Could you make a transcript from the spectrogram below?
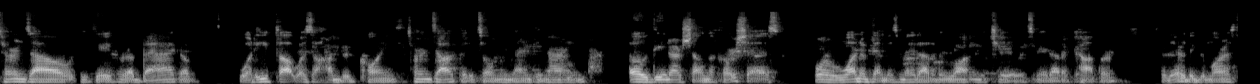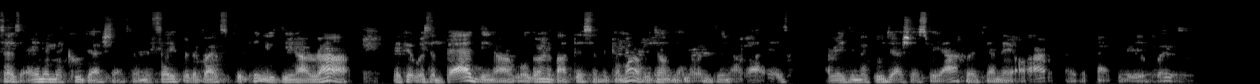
turns out he gave her a bag of what he thought was 100 coins. Turns out that it's only 99. Oh, dinar nechoshes. Or one of them is made out of the wrong material. It's made out of copper. So there the Gemara says, mekudeshes. And the Sefer, the Brisa continues, dinar ra. If it was a bad dinar, we'll learn about this in the Gemara. We don't know what a dinar ra is. Arezi mekudeshes v'yachlev, then they are. It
